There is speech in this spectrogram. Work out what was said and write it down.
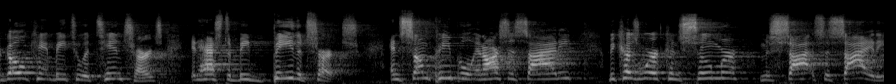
goal can't be to attend church, it has to be be the church. And some people in our society, because we're a consumer society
